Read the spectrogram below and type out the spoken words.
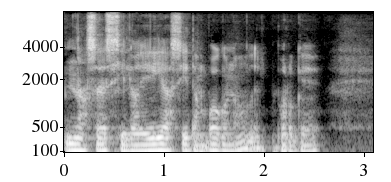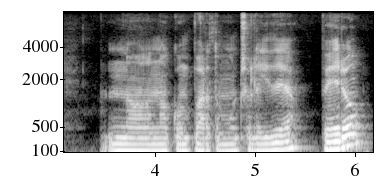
no sé si lo diría así tampoco, ¿no? Porque no, no comparto mucho la idea, pero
